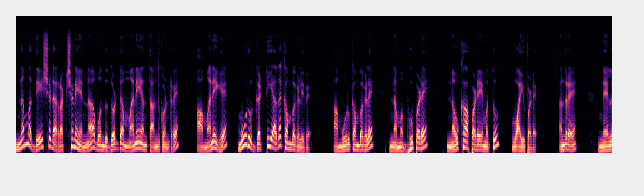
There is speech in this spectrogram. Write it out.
ನಮ್ಮ ದೇಶದ ರಕ್ಷಣೆಯನ್ನ ಒಂದು ದೊಡ್ಡ ಮನೆ ಅಂತ ಅಂದ್ಕೊಂಡ್ರೆ ಆ ಮನೆಗೆ ಮೂರು ಗಟ್ಟಿಯಾದ ಕಂಬಗಳಿವೆ. ಆ ಮೂರು ಕಂಬಗಳೇ ನಮ್ಮ ಭೂಪಡೆ, ನೌಕಾಪಡೆ ಮತ್ತು ವಾಯುಪಡೆ. ಅಂದ್ರೆ ನೆಲ,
